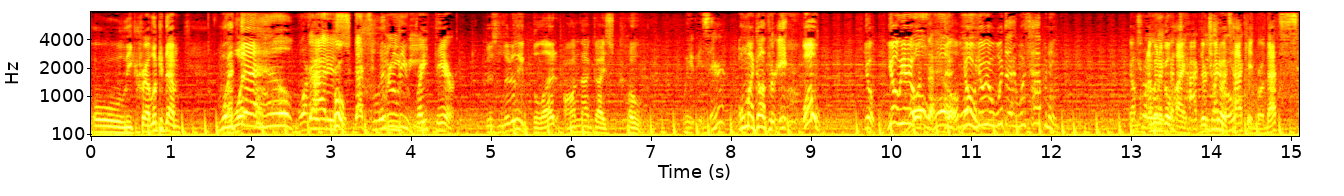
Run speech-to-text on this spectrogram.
Holy crap, look at them. What, What- the hell? That is Bro, that's literally creepy. right there. There's literally blood on that guy's coat. Wait, is there? Oh my god, there is. Whoa! Yo, yo, yo, yo, Whoa, what the whoa, hell? Yo, whoa. yo, yo, what the, what's happening? I'm, I'm trying gonna to, go like, high. attack They're the trying to drone? attack it, bro. That's.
